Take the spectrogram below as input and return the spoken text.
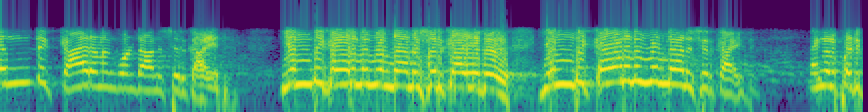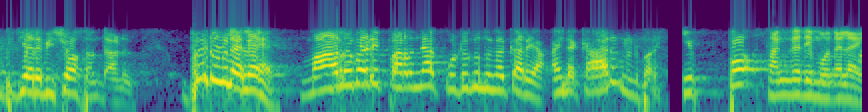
എന്ത് കാരണം കൊണ്ടാണ് ശിർക്കായത്? എന്ത് കാരണം കൊണ്ടാണ് ശിർക്കായത്? എന്ത് കാരണം കൊണ്ടാണ് ശിർക്കായത്? ഞങ്ങൾ പഠിപ്പിച്ച വിശ്വാസം എന്താണ്? പെടൂലല്ലേ? മറുപടി പറഞ്ഞാൽ കുടുങ്ങും നിങ്ങൾക്കറിയാം. അതിന്റെ കാരണം പറയും. ഇപ്പോ സംഗതി മുതലായി.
